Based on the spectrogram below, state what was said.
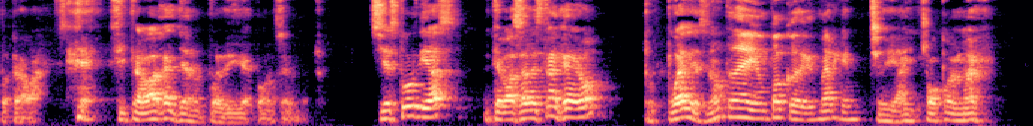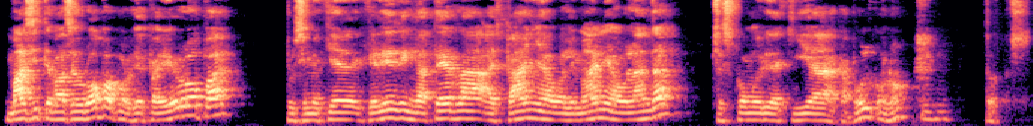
o trabajas. si trabajas ya no puedes ir a conocer mucho. Si estudias y te vas al extranjero, pues puedes, ¿no? Todavía un poco de margen. Sí, hay poco de margen. Más si te vas a Europa, porque para ir a Europa, pues si me quiere, quiere ir de Inglaterra a España o Alemania o Holanda, pues es como ir de aquí a Acapulco, ¿no? Entonces,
